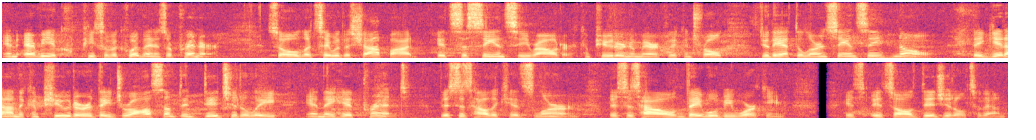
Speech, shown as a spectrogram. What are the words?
and every piece of equipment is a printer. So let's say with a ShopBot, it's a CNC router, computer numerically controlled. Do they have to learn CNC? No. They get on the computer, they draw something digitally, and they hit print. This is how the kids learn. This is how they will be working. It's, it's all digital to them.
